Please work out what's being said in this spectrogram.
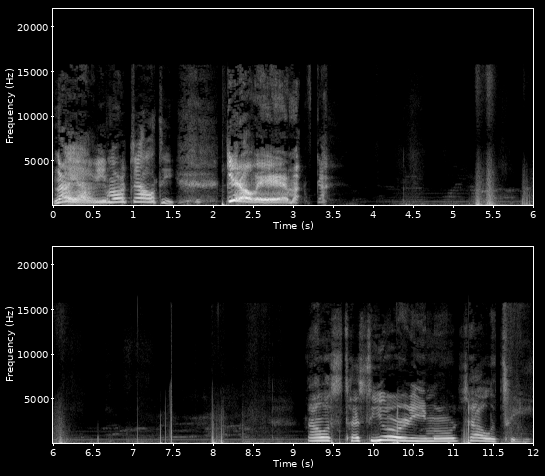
Now you have immortality. Get over here, test your immortality.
